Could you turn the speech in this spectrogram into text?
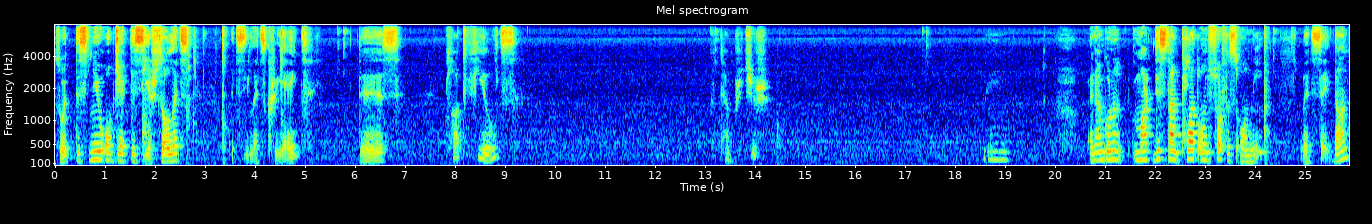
So this new object is here. So let's let's see let's create this plot fields temperature and I'm gonna mark this time plot on surface only. Let's say done.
